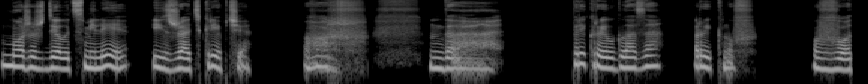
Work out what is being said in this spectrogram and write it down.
«Можешь делать смелее и сжать крепче». Орф. Да. Прикрыл глаза, рыкнув. Вот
